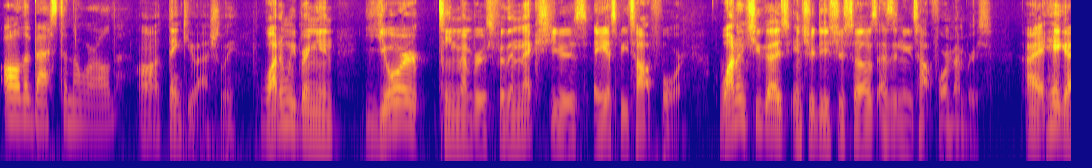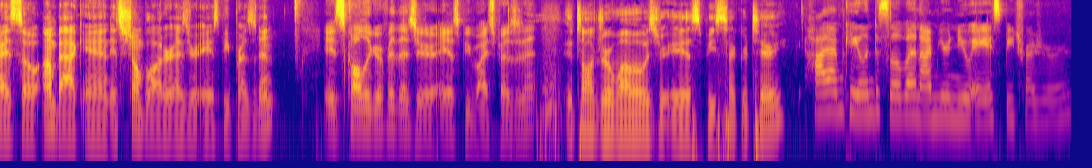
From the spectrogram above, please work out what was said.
all the best in the world. Aw, thank you, Ashley. Why don't we bring in your team members for the next year's ASB Top 4. Why don't you guys introduce yourselves as the new Top 4 members? All right, hey guys. So I'm back, and it's Sean Blatter as your ASB president. It's Calder Griffith as your ASB Vice President. It's Andro Mammo as your ASB secretary. Hi, I'm Kaylin De Silva, and I'm your new ASB treasurer.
